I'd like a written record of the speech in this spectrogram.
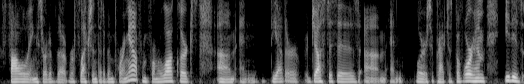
following sort of the reflections that have been pouring out from former law clerks um, and the other justices um, and lawyers who practiced before him, it is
